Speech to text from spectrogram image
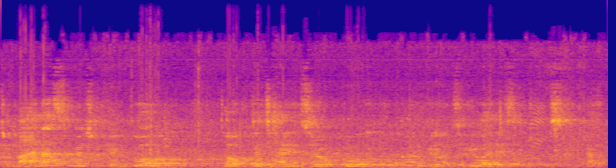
좀 많았으면 좋겠고 더욱더 자연스럽고 행복한 그런 수교가 됐으면 좋겠습니다.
